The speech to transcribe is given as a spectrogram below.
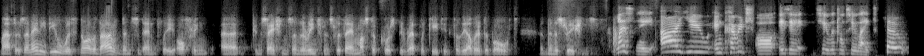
matters. And any deal with Northern Ireland, incidentally, offering uh, concessions and arrangements with them, must of course be replicated for the other devolved administrations. Leslie, are you encouraged or is it too little too late? So,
